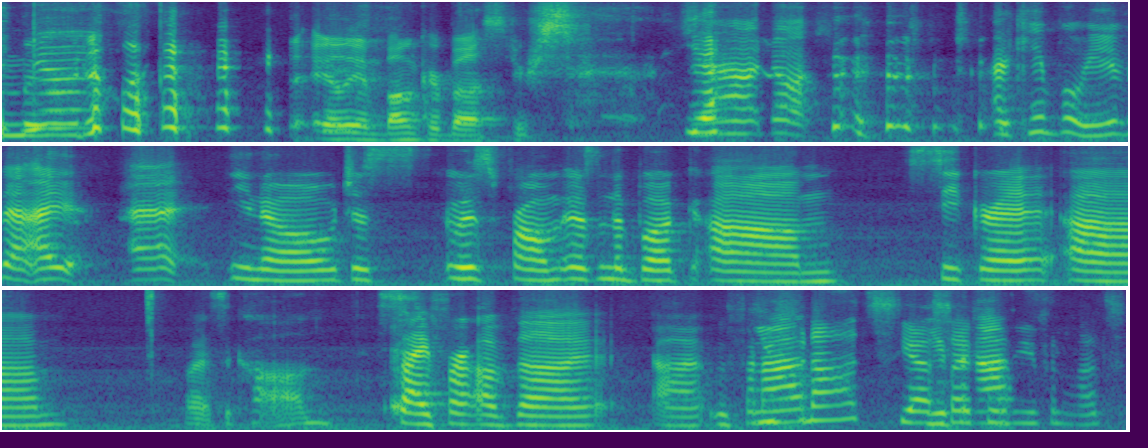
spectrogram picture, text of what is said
a mood Yes. the alien bunker busters. Yeah. no, I can't believe that. I, I, you know, just it was from it was in the book, um, Secret, um, what is it called? Cipher of the uh, Ufonauts. Euphonauts? Yeah, Cypher of Ufonauts? the Ufonauts.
